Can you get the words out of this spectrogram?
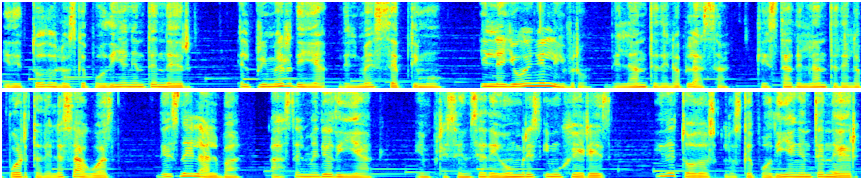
y de todos los que podían entender, el primer día del mes séptimo, y leyó en el libro, delante de la plaza, que está delante de la puerta de las aguas, desde el alba hasta el mediodía, en presencia de hombres y mujeres, y de todos los que podían entender,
